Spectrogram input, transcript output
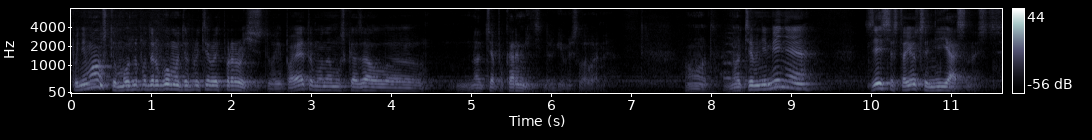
понимал, что можно по-другому интерпретировать пророчество, и поэтому он ему сказал, э, надо тебя покормить, другими словами. Вот. Но тем не менее, здесь остается неясность.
